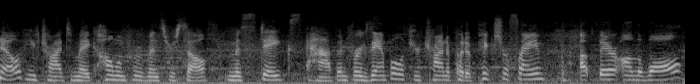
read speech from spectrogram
know if you've tried to make home improvements yourself, mistakes happen. For example, if you're trying to put a picture frame up there on the wall,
